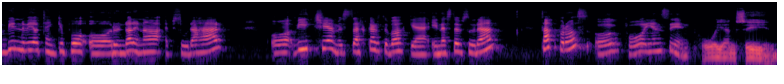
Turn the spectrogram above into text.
begynner vi å tenke på å runde denne episoden her. Og vi kommer sterkere tilbake i neste episode. Takk for oss, og på gjensyn. På gjensyn.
